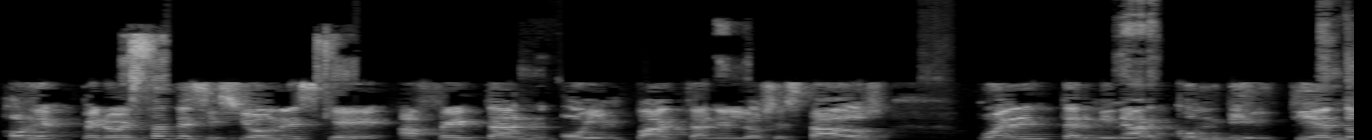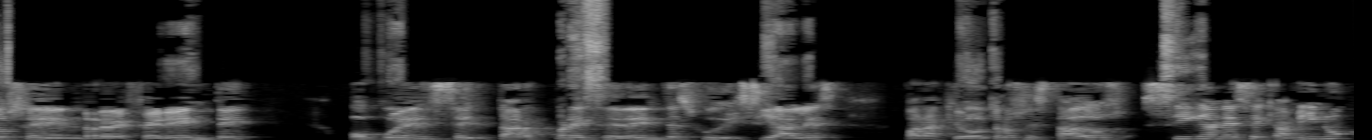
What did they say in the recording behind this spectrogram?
Jorge, pero estas decisiones que afectan o impactan en los estados pueden terminar convirtiéndose en referente o pueden sentar precedentes judiciales para que otros estados sigan ese camino.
